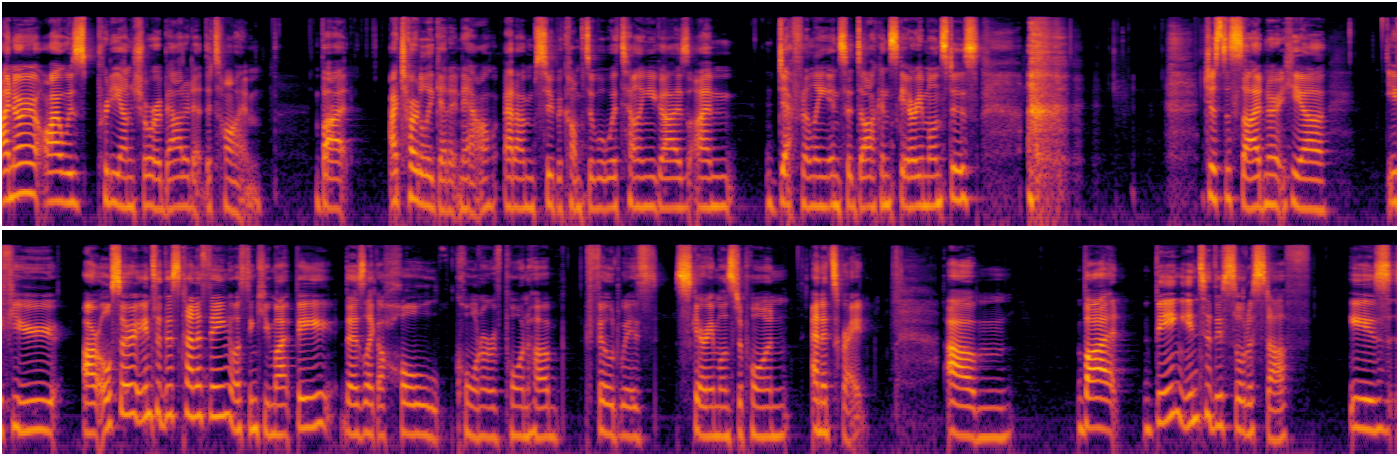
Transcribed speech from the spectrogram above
I know I was pretty unsure about it at the time, but I totally get it now. And I'm super comfortable with telling you guys I'm definitely into dark and scary monsters. Just a side note here if you are also into this kind of thing or think you might be, there's like a whole corner of Pornhub filled with scary monster porn, and it's great. Um, but being into this sort of stuff is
